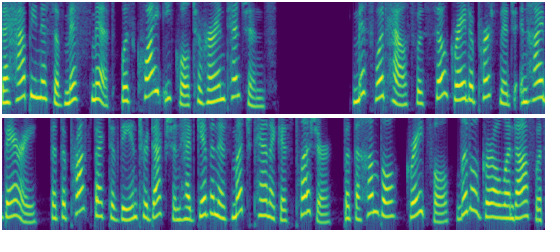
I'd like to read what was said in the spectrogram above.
The happiness of Miss Smith was quite equal to her intentions. Miss Woodhouse was so great a personage in Highbury that the prospect of the introduction had given as much panic as pleasure, but the humble, grateful little girl went off with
